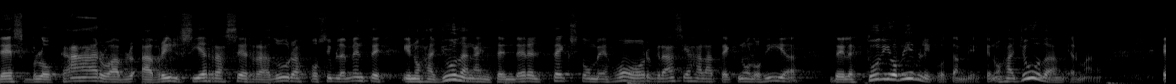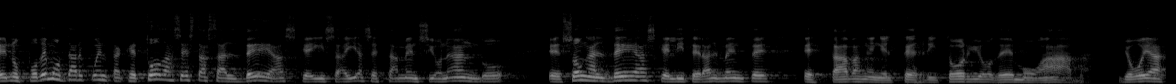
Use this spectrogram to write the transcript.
desbloquear o ab abrir ciertas cerraduras posiblemente y nos ayudan a entender el texto mejor gracias a la tecnología del estudio bíblico también, que nos ayuda, mi hermano. Eh, nos podemos dar cuenta que todas estas aldeas que Isaías está mencionando eh, son aldeas que literalmente estaban en el territorio de Moab. Yo voy a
